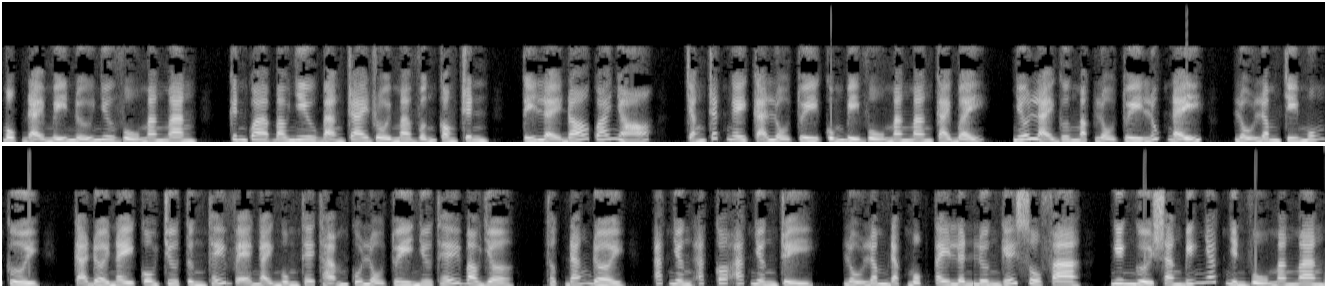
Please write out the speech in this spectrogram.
một đại mỹ nữ như vụ mang mang, kinh qua bao nhiêu bạn trai rồi mà vẫn còn trinh, tỷ lệ đó quá nhỏ, chẳng trách ngay cả Lộ Tùy cũng bị vụ mang mang cài bẫy, nhớ lại gương mặt Lộ Tùy lúc nãy, Lộ Lâm chỉ muốn cười cả đời này cô chưa từng thấy vẻ ngại ngùng thê thảm của lộ tùy như thế bao giờ, thật đáng đời, ác nhân ác có ác nhân trị, lộ lâm đặt một tay lên lưng ghế sofa, nghiêng người sang biến nhát nhìn vụ mang mang,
